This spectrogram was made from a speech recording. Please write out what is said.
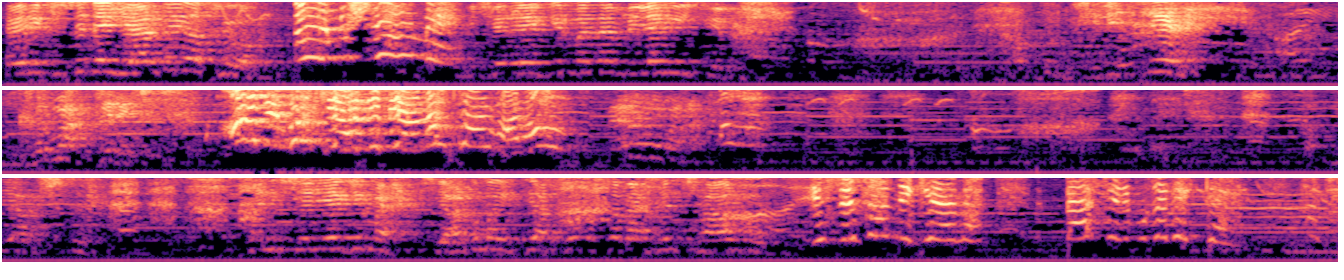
Her ikisi de yerde yatıyor. Ölmüşler mi? İçeriye girmeden bilemeyeceğim. Kapı kilitli. Kırmak gerekir. Abi bak yerde bir anahtar var al. Ver onu bana. Kapıyı açtı. Sen içeriye girme. Yardıma ihtiyaç olursa ben seni çağırırım. İstesen de giremem. Ben seni burada beklerim. Hadi.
